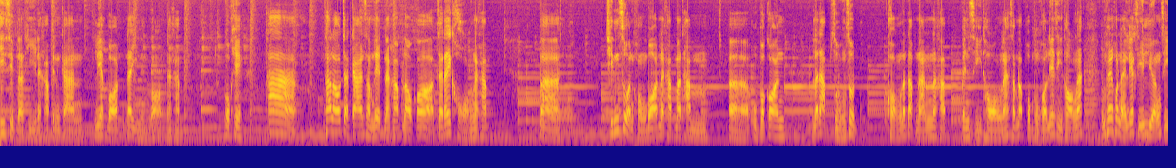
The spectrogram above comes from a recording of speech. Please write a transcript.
20 นาทีนะครับเป็นการเรียกบอสได้อีกหนึ่งรอบนะครับโอเค ถ้าถ้าเราจัดการสำเร็จนะครับ เราก็จะได้ของนะครับชิ้นส่วนของบอสนะครับมาทำเอ่ออุปกรณ์ระดับสูงสุดของระดับนั้นนะครับ เป็นสีทองนะสำหรับผมผมขอเรียกสีทองนะเพื่อนๆคนไหนเรียกสีเหลืองสี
